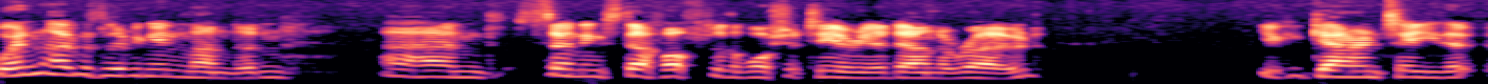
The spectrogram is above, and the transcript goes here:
When I was living in London and sending stuff off to the washateria down the road, you could guarantee that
